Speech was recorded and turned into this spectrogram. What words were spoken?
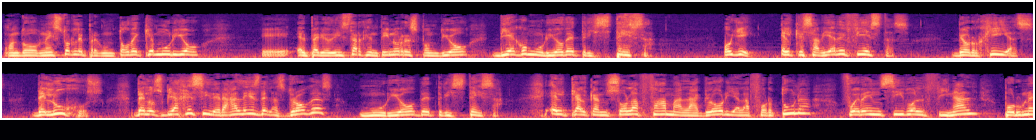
cuando Néstor le preguntó de qué murió, eh, el periodista argentino respondió, Diego murió de tristeza. Oye, el que sabía de fiestas, de orgías, de lujos, de los viajes siderales, de las drogas, murió de tristeza. El que alcanzó la fama, la gloria, la fortuna, fue vencido al final por una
